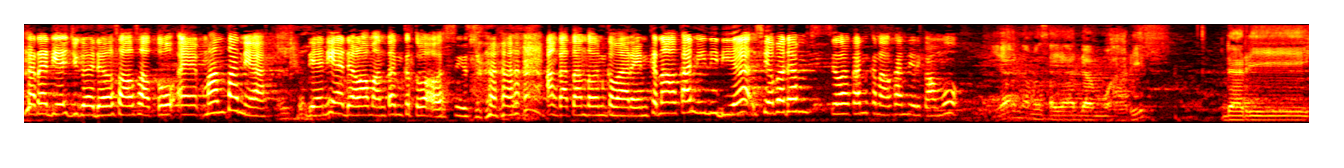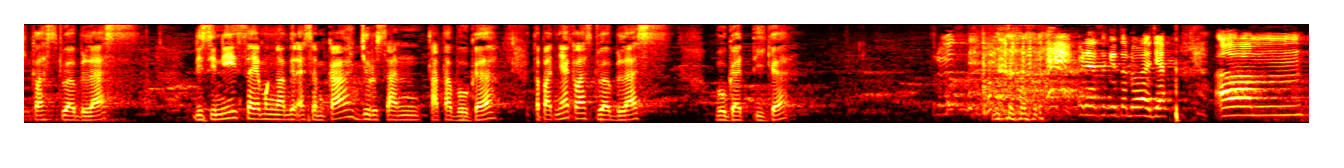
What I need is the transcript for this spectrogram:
Karena dia juga adalah salah satu eh mantan ya. Dia ini adalah mantan ketua OSIS angkatan tahun kemarin. Kenalkan ini dia. Siapa Dam? Silakan kenalkan diri kamu. Ya, nama saya Damu Arif dari kelas 12. Di sini saya mengambil SMK jurusan Tata Boga, tepatnya kelas 12 Boga 3. Terus udah segitu dulu aja. Um,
